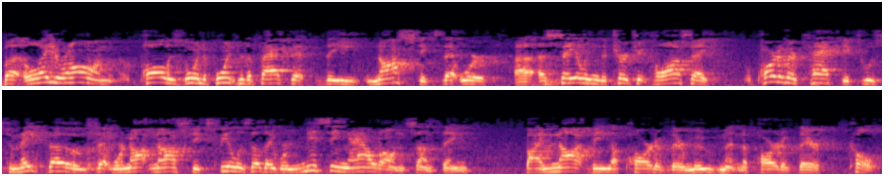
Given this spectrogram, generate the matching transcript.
but later on, Paul is going to point to the fact that the Gnostics that were uh, assailing the church at Colossae, part of their tactics was to make those that were not Gnostics feel as though they were missing out on something by not being a part of their movement and a part of their cult.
